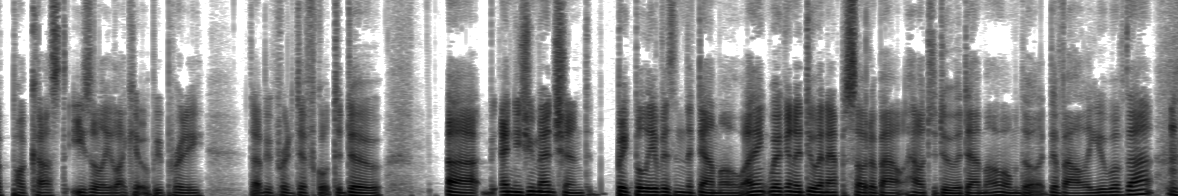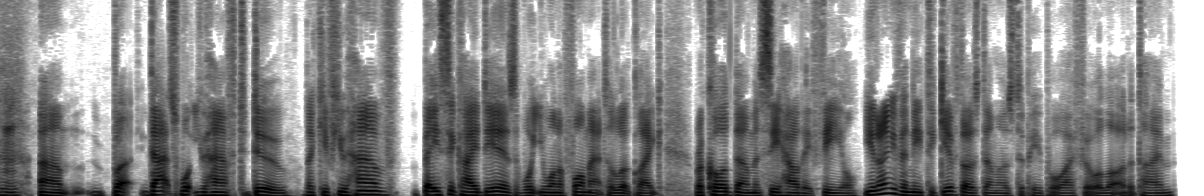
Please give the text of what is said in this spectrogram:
a podcast easily. Like it would be pretty, that'd be pretty difficult to do. Uh, and as you mentioned, big believers in the demo. I think we're going to do an episode about how to do a demo and the the value of that. Um, but that's what you have to do. Like if you have basic ideas of what you want a format to look like, record them and see how they feel. You don't even need to give those demos to people. I feel a lot of the time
